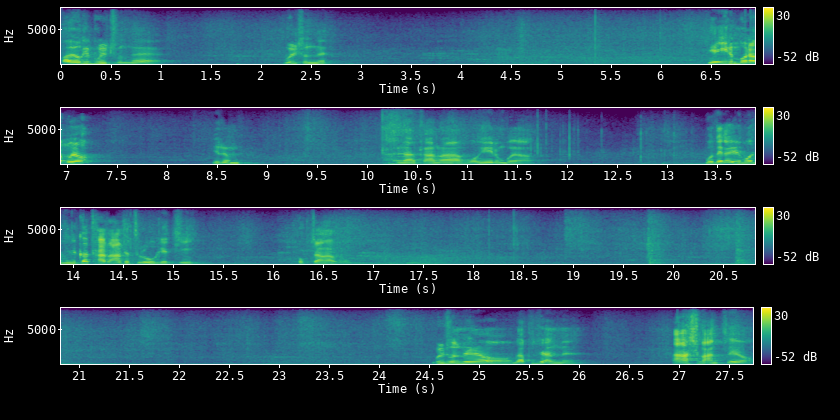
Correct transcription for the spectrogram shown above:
아, 여기 물 좋네. 물 좋네. 얘 이름 뭐라고요? 이름? 다나, 다나하고, 얘 이름 뭐야? 뭐 내가 일본이니까 다 나한테 들어오겠지. 복장하고. 물 좋네요. 나쁘지 않네. 아가씨 많대요.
